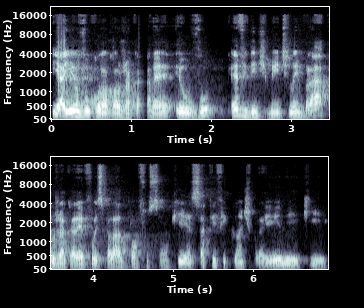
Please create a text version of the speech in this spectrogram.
E aí eu vou colocar o Jacaré, eu vou, evidentemente, lembrar que o Jacaré foi escalado para uma função que é sacrificante para ele, que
